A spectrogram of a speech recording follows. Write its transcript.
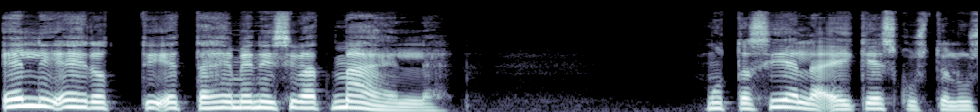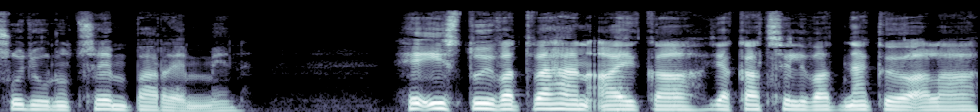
Elli ehdotti, että he menisivät mäelle, mutta siellä ei keskustelu sujunut sen paremmin. He istuivat vähän aikaa ja katselivat näköalaa,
